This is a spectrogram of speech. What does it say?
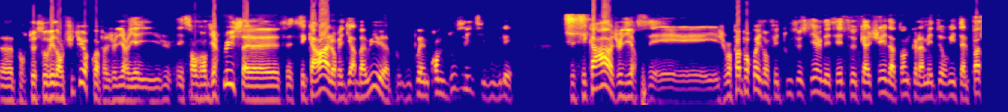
euh, pour te sauver dans le futur quoi enfin je veux dire il y a, il- et sans en dire plus euh, c'est c'est Kara elle aurait dit ah bah oui vous pouvez me prendre 12 litres si vous voulez c'est c'est Kara je veux dire c'est je vois pas pourquoi ils ont fait tout ce cirque d'essayer de se cacher d'attendre que la météorite elle passe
